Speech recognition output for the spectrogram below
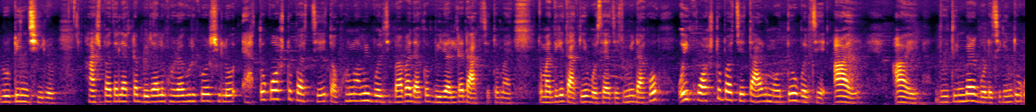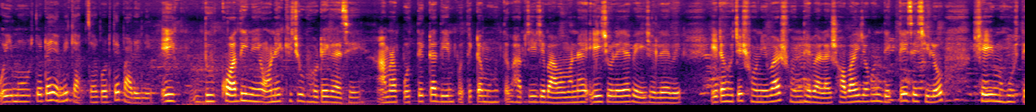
রুটিন ছিল। হাসপাতালে একটা বিড়াল ঘোরাঘুরি করছিল, এত কষ্ট পাচ্ছে, তখনও আমি বলছি, বাবা, দেখো বিড়ালটা ডাকছে তোমায়। তোমার দিকে তাকিয়ে বসে আছে। তুমি ডাকো। ওই কষ্ট পাচ্ছে, তার মধ্যেও বলছে, আয়। আয়, দু তিনবার বলেছি, কিন্তু ওই মুহূর্তটাই আমি ক্যাপচার করতে পারিনি। এই দু কদিনে অনেক কিছু ঘটে গেছে। আমরা প্রত্যেকটা দিন, প্রত্যেকটা মুহূর্তে ভাবছি যে বাবা মানে এই চলে যাবে, এই চলে যাবে। এটা হচ্ছে শনিবার সন্ধেবেলায় সবাই যখন দেখতে এসেছিল সেই মুহূর্তে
